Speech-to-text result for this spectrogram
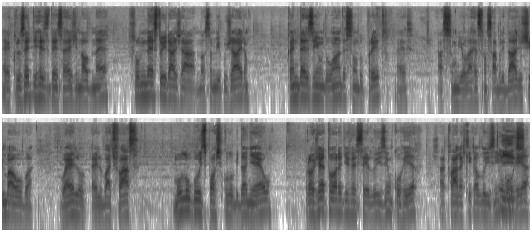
É, Cruzeiro de Residência, Reginaldo Né. Fluminense do Irajá, nosso amigo Jairo. Candezinho do Anderson do Preto, né, assumiu lá a responsabilidade. O Timbaúba, o Hélio, Hélio Batfaça. Mulungu Esporte Clube, Daniel. Projeto Hora de Vencer, Luizinho Corrêa. Está claro aqui que é o Luizinho Isso. Corrêa.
